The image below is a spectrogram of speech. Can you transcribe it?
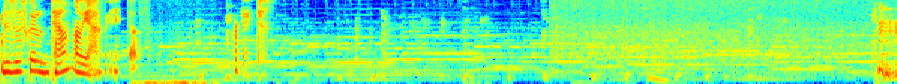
Does this go to the town? Oh yeah, okay, it does. Perfect. Hmm.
